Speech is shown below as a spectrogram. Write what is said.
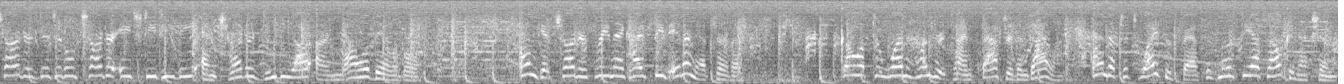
Charter Digital, Charter HDTV, and Charter DVR are now available. And get Charter 3 meg high-speed internet service. Go up to 100 times faster than dial-up and up to twice as fast as most DSL connections.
